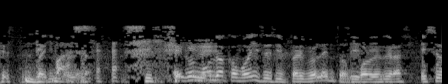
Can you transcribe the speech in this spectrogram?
de este índole, ¿no? En un mundo, como dices, hiperviolento, por desgracia. Eso,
